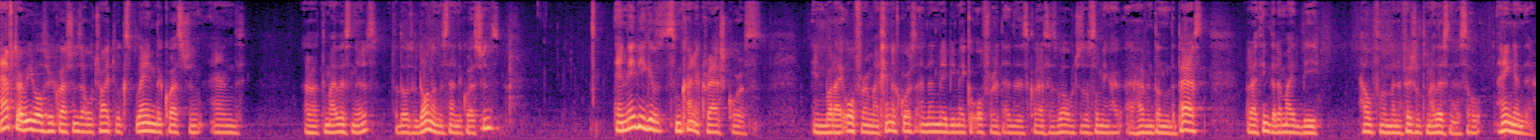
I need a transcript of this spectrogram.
After I read all three questions, I will try to explain the question and uh, to my listeners, for those who don't understand the questions, and maybe give some kind of crash course in what I offer in my chinuch course, and then maybe make an offer at the end of this class as well, which is also something I, I, haven't done in the past, but I think that it might be helpful and beneficial to my listeners. So hang in there.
